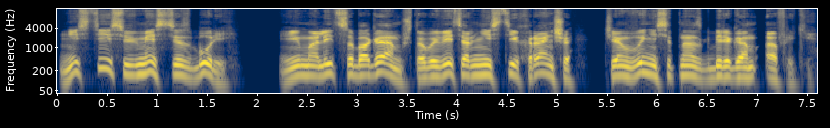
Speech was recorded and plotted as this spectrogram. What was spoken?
Нестись вместе с бурей и молиться богам, чтобы ветер не стих раньше, чем вынесет нас к берегам Африки.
